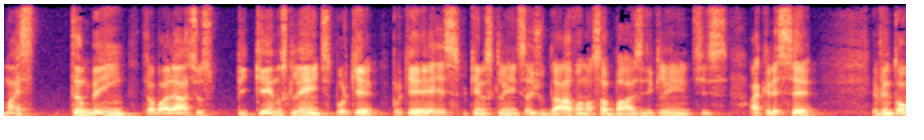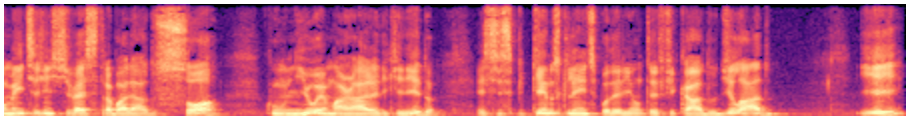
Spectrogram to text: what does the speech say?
mas também trabalhasse os pequenos clientes. Por quê? Porque esses pequenos clientes ajudavam a nossa base de clientes a crescer. Eventualmente, se a gente tivesse trabalhado só com o new MRR adquirido, esses pequenos clientes poderiam ter ficado de lado e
